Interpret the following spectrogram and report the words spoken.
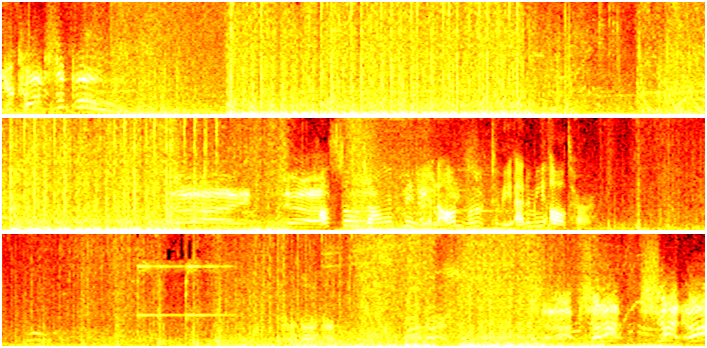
Here comes the boom. Hostile giant minion en route to the enemy altar. shut up! Shut up! Shut up!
